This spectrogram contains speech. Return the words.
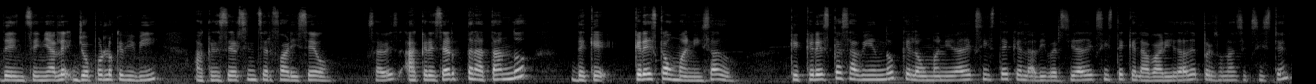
de enseñarle, yo por lo que viví, a crecer sin ser fariseo. ¿Sabes? A crecer tratando de que crezca humanizado, que crezca sabiendo que la humanidad existe, que la diversidad existe, que la variedad de personas existen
